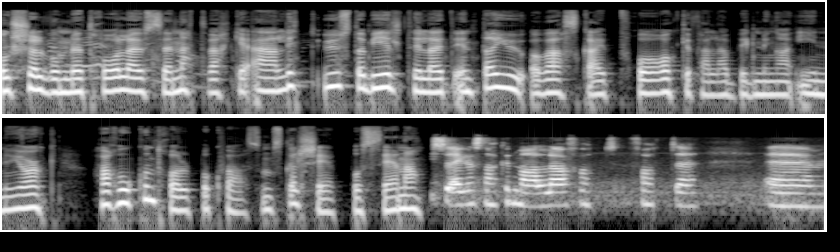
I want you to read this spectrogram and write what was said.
Og selv om det trådløse nettverket er litt ustabilt til et intervju over Skype fra Rockefeller-bygninga i New York, har hun kontroll på hva som skal skje på scenen. Så jeg har snakket med alle og fått, fått eh,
